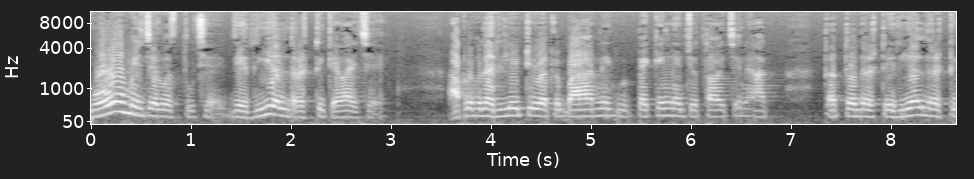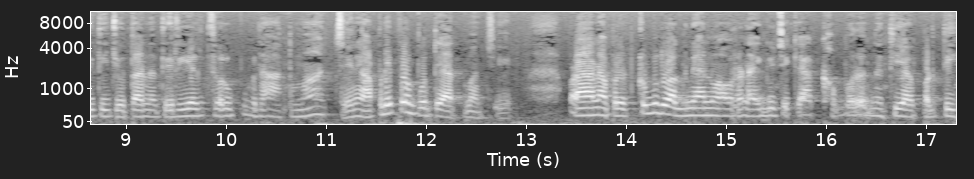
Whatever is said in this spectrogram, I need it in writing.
બહુ મેજર વસ્તુ છે, જે રિયલ દ્રષ્ટિ કહેવાય છે. આપણે બધા રિલેટિવ એટલે બહારની પેકિંગને જોતા હોય છે ને આ તત્વ દ્રષ્ટિ રિયલ દ્રષ્ટિથી જોતા નથી. રિયલ સ્વરૂપ બધા આત્મા જ છે ને આપણે પણ પોતે આત્મા છીએ. પણ આના પર એટલું બધું અજ્ઞાનનું આવરણ આવી ગયું છે કે આ ખબર જ નથી પડતી.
